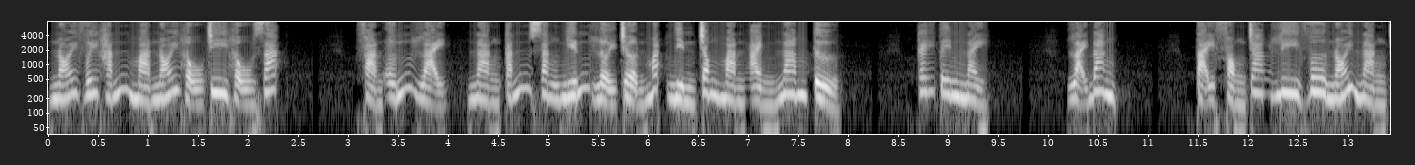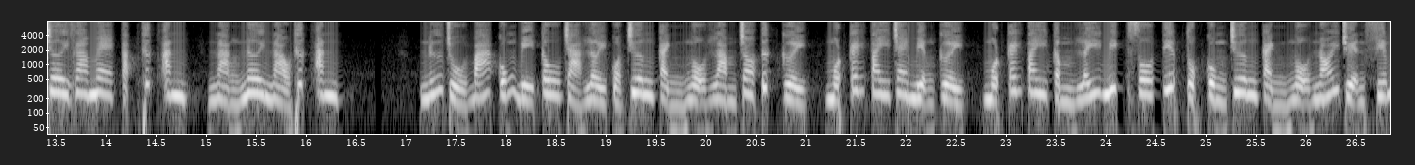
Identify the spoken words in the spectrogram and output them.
nói với hắn mà nói hậu chi hậu giác. Phản ứng lại, nàng cắn răng nghiến lợi trợn mắt nhìn trong màn ảnh nam tử. Cái tên này. Lại đăng. Tại phòng trang Liver nói nàng chơi game tặc thức ăn, nàng nơi nào thức ăn, Nữ chủ bá cũng bị câu trả lời của Trương Cảnh Ngộ làm cho tức cười, một cái tay che miệng cười, một cái tay cầm lấy mic vô tiếp tục cùng Trương Cảnh Ngộ nói chuyện phiếm,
